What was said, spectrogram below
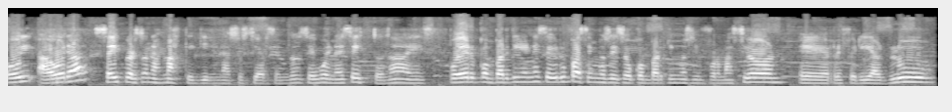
hoy, ahora, seis personas más que quieren asociarse. Entonces, bueno, es esto, ¿no? Es poder compartir en ese grupo, hacemos eso, compartimos información, eh, referir al club,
